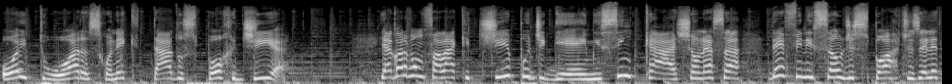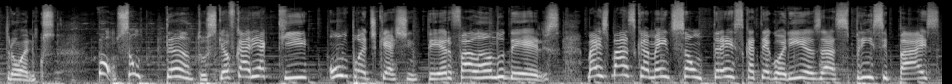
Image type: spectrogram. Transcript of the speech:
8 horas conectados por dia. E agora vamos falar que tipo de games se encaixam nessa definição de esportes eletrônicos. Bom, são tantos que eu ficaria aqui um podcast inteiro falando deles, mas basicamente são três categorias as principais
